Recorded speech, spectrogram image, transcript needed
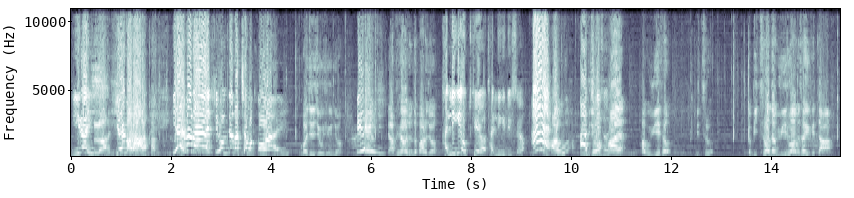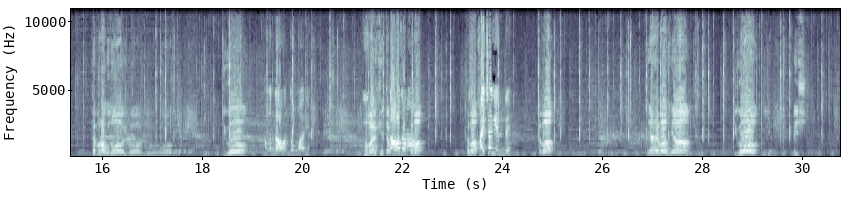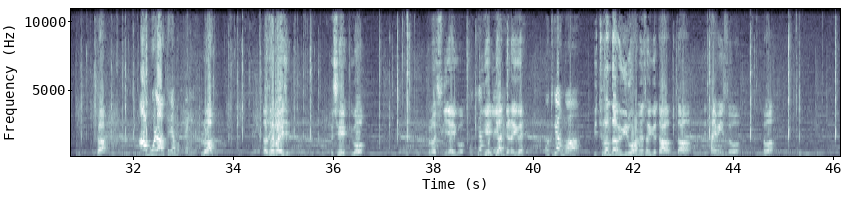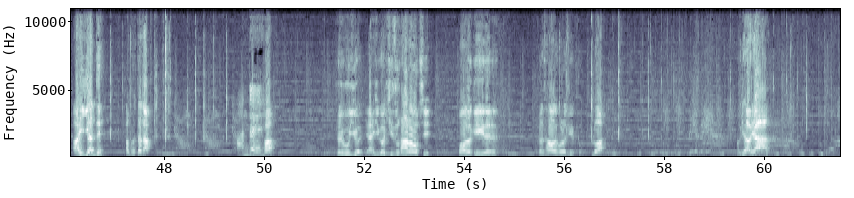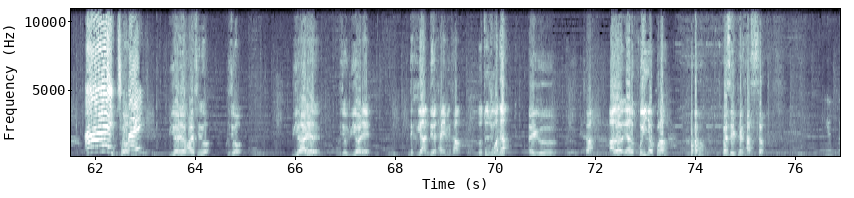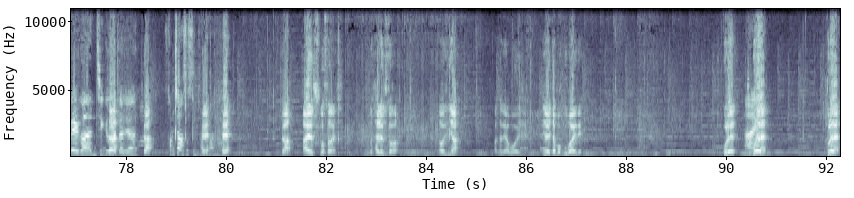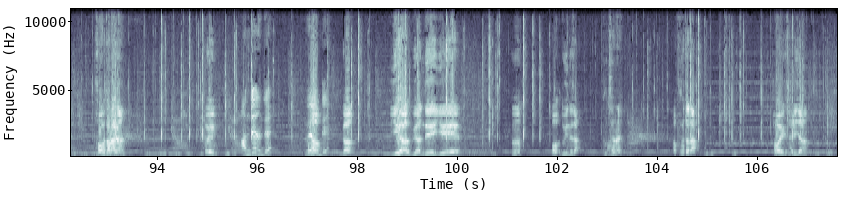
이런 씨. 열받아! 열받아! 씨 혼자 다 처먹고. 아이. 과질이 좋으시군요. 야, 아프리카가 좀 더 빠르죠? 달리기 어떻게 해요? 달리기도 있어요? 아! 하고 하- 아, 그죠? 뒤에서- 하, 하고 위에서 밑으로 그러니까 밑으로 한 다음 위로 하면서 이렇게 딱 해보라고 너 이거 이거. 이거. 방금 나왔던 거 아니야? 봐봐 이렇게 했다고. 나가잖아. 해봐. 해봐. 발차기 했는데? 해봐. 그냥 해봐 그냥. 이거. 이게 에이씨. 자. 아 몰라. 그냥 막 때리네. 일로와. 나도 해봐야지 그렇지 이거. 얼마나 죽이냐 이거. 어떻게 한 이게 건데? 이게 안 되나 이게? 어떻게 한 거야? 밑으로 한 다음에 위로 하면서 이게 딱 딱 타이밍 있어. 해봐. 아 이게 안 돼? 앞으로 아, 안 돼. 가 결국 이거 야 이거 기술 하나 없이 왕을 깨게 되는 그런 상황이 벌어지겠군. 일로 와. 어랴 어랴 아이 그쵸? 정말. 위아래 갈 수도 그죠? 위아래 그죠? 위아래. 근데 그게 안 돼요 타이밍상. 너 또 죽었냐? 아이고. 자 아야너 코인이었구나 벌써 600다 썼어 600원 지금 자, 줘. 자 3,000원 썼으면 해, 3,000원. 해. 자, 아유, 죽었어, 아이씨. 너 살려주다가. 나 어딨냐? 아싸, 내가 먹어야지. 그냥 일단 먹고 봐야 돼. 초콜릿, 초콜릿! 초콜릿! 파우더 라면! 어이, 안 되는데? 왜 봐봐. 안 돼? 야, 이게 왜 안 돼, 이게. 어? 어, 노인네다. 불타는. 앞으로 따라 봐봐 이렇게 달리잖아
